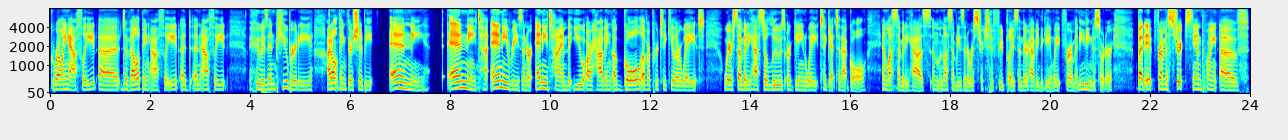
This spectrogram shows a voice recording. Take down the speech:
growing athlete, a developing athlete, a, an athlete who is in puberty, I don't think there should be any any time any reason or any time that you are having a goal of a particular weight where somebody has to lose or gain weight to get to that goal unless somebody has unless somebody's in a restrictive food place and they're having to gain weight from an eating disorder. But it from a strict standpoint of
